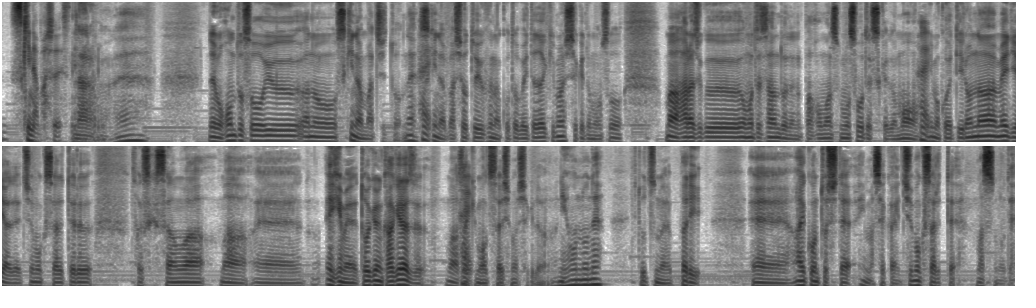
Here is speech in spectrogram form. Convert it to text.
好きな場所ですね。なるほどね。でも本当そういうあの好きな街とね、はい。好きな場所というふうな言葉いただきましたけどもそうまあ原宿表参道でのパフォーマンスもそうですけども、はい。今こうやっていろんなメディアで注目されてる佐々木さんはまあ、えー愛媛東京に限らず、まあ、さっきもお伝えしましたけど、日本のね一つのやっぱり、えーアイコンとして今世界に注目されてますので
